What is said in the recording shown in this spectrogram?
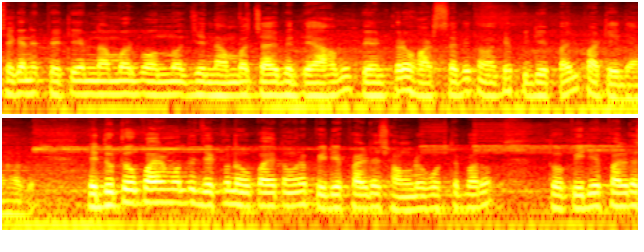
সেখানে পেটিএম নাম্বার বা অন্য যে নাম্বার চাইবে দেওয়া হবে, পেমেন্ট করে হোয়াটসঅ্যাপে তোমাকে পিডিএফ ফাইল পাঠিয়ে দেওয়া হবে। এই দুটো উপায়ের মধ্যে যে কোনো উপায়ে তোমরা পিডিএফ ফাইলটা সংগ্রহ করতে পারো। তো পিডিএফ ফাইলটা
